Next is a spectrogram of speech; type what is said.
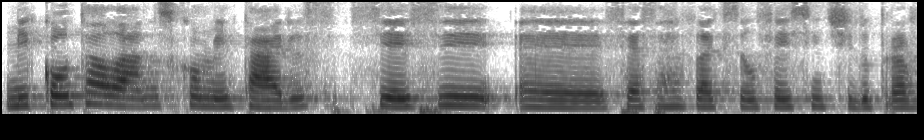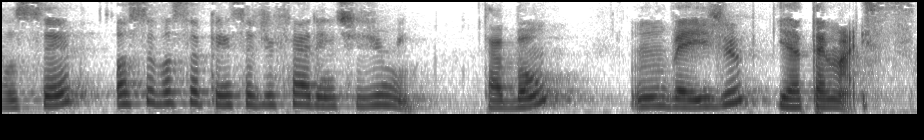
Me conta lá nos comentários se, esse, é, se essa reflexão fez sentido para você ou se você pensa diferente de mim, tá bom? Um beijo e até mais!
